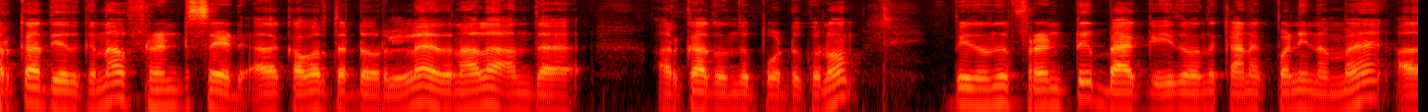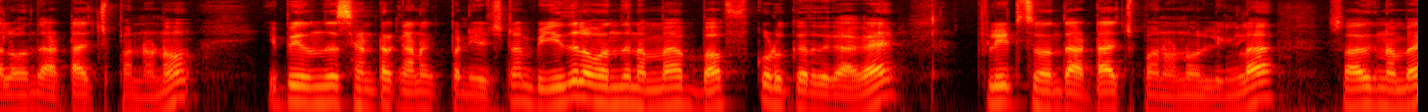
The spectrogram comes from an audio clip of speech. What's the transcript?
அர்க்காத் எதுக்குன்னா ஃப்ரண்ட் சைடு அதை கவர் தட்டவர் வரல அதனால் அந்த அர்க்காத் வந்து போட்டுக்கிறோம் இப்போ இது வந்து ஃப்ரண்ட்டு பேக் இது வந்து கனெக்ட் பண்ணி நம்ம அதில் வந்து அட்டாச் பண்ணணும். இப்போ இது வந்து சென்டர் கனெக்ட் பண்ணி வச்சுட்டோம். இப்போ இதில் வந்து நம்ம பஃப் கொடுக்கறதுக்காக ஃப்ளீட்ஸ் வந்து அட்டாச் பண்ணணும் இல்லைங்களா? ஸோ அதுக்கு நம்ம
